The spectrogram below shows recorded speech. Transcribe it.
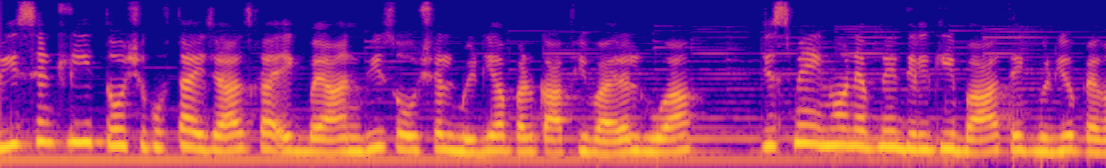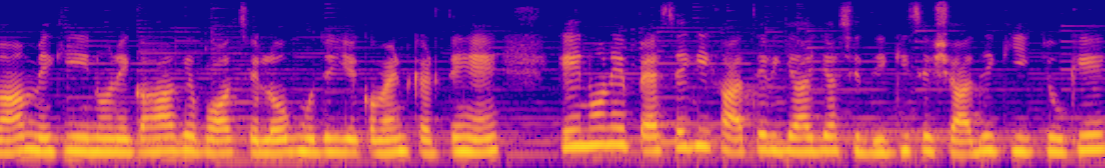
रिसेंटली तो शगुफ्ता एजाज का एक बयान भी सोशल मीडिया पर काफ़ी वायरल हुआ, जिसमें इन्होंने अपने दिल की बात एक वीडियो पैगाम में की। इन्होंने कहा कि बहुत से लोग मुझे ये कमेंट करते हैं कि इन्होंने पैसे की खातिर याहिया सिद्दीकी से शादी की, क्योंकि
